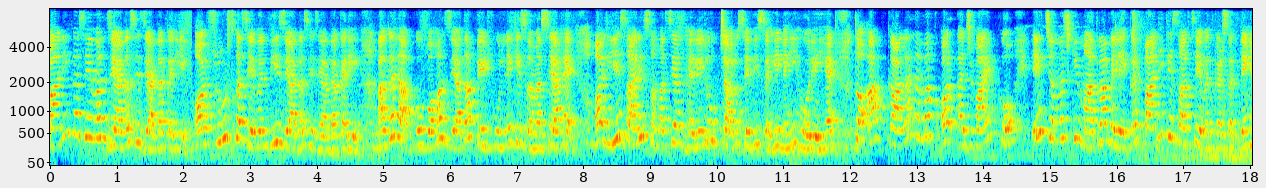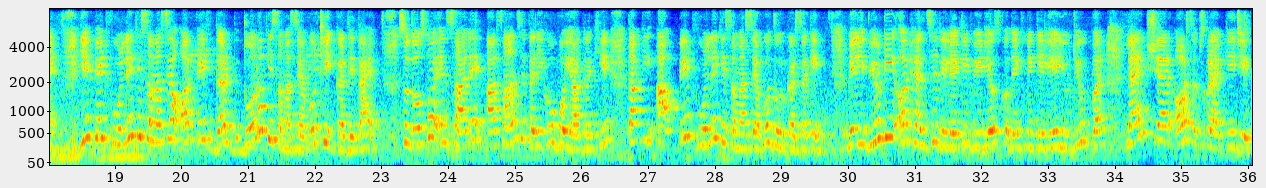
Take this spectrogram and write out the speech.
पानी का सेवन ज़्यादा से ज़्यादा करिए और फ्रूट्स का सेवन भी ज़्यादा से ज़्यादा करिए। अगर आपको बहुत ज़्यादा पेट फूलने की समस्या है और ये सारी समस्या घरेलू उपचारों से भी सही नहीं हो रही है तो आप काला नमक और अजवाइन को एक चम्मच की मात्रा में लेकर पानी के साथ सेवन कर सकते हैं। ये पेट फूलने की समस्या और पेट दर्द दोनों की समस्या को ठीक कर देता है। सो दोस्तों, इन सारे आसान से तरीकों को याद रखिए ताकि आप पेट फूलने की समस्या को दूर कर सकें। मेरी ब्यूटी और हेल्थ से रिलेटेड वीडियोस को देखने के लिए यूट्यूब पर लाइक शेयर और सब्सक्राइब कीजिए।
